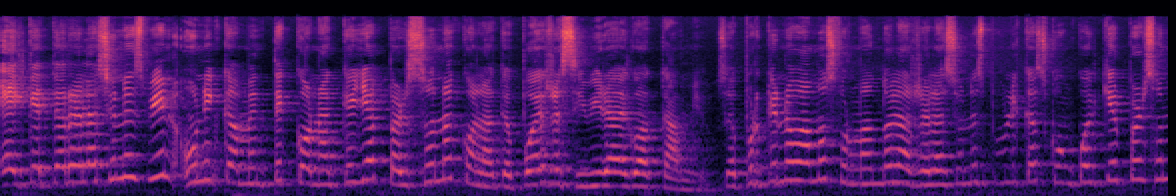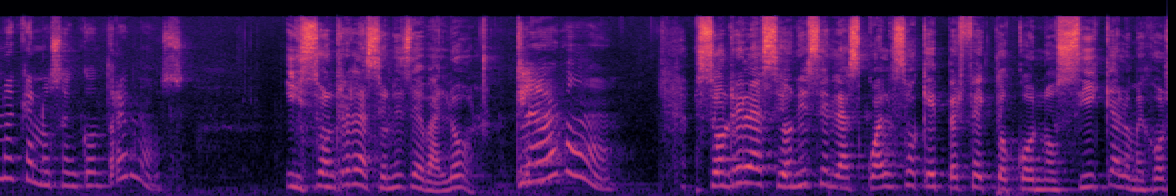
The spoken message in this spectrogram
el que te relaciones bien únicamente con aquella persona con la que puedes recibir algo a cambio? O sea, ¿por qué no vamos formando las relaciones públicas con cualquier persona que nos encontremos? Y son relaciones de valor. Claro. Son relaciones en las cuales, ok, perfecto, conocí que a lo mejor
